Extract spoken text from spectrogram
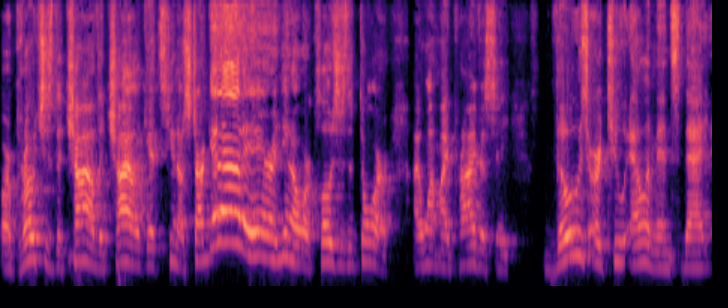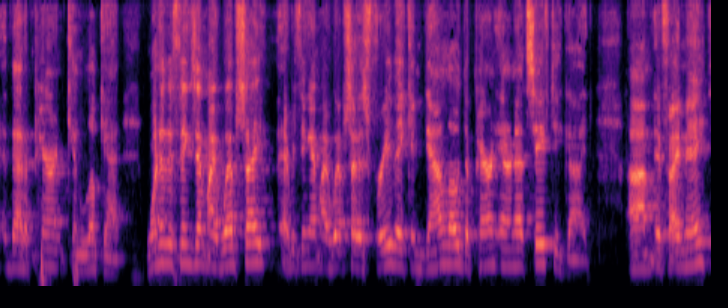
or approaches the child, the child gets, you know, start, get out of here, and, you know, or closes the door. I want my privacy. Those are two elements that that a parent can look at. One of the things at my website, everything at my website is free. They can download the Parent Internet Safety Guide. Um, if I may,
